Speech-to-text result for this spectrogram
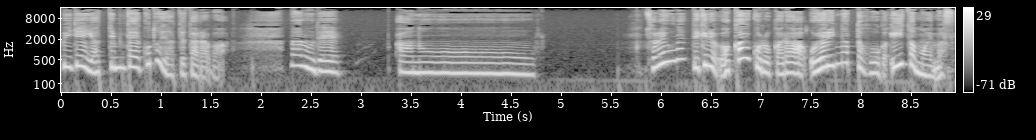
びでやってみたいことをやってたらば。なので、あのー、それをね、できれば若い頃からおやりになった方がいいと思います。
